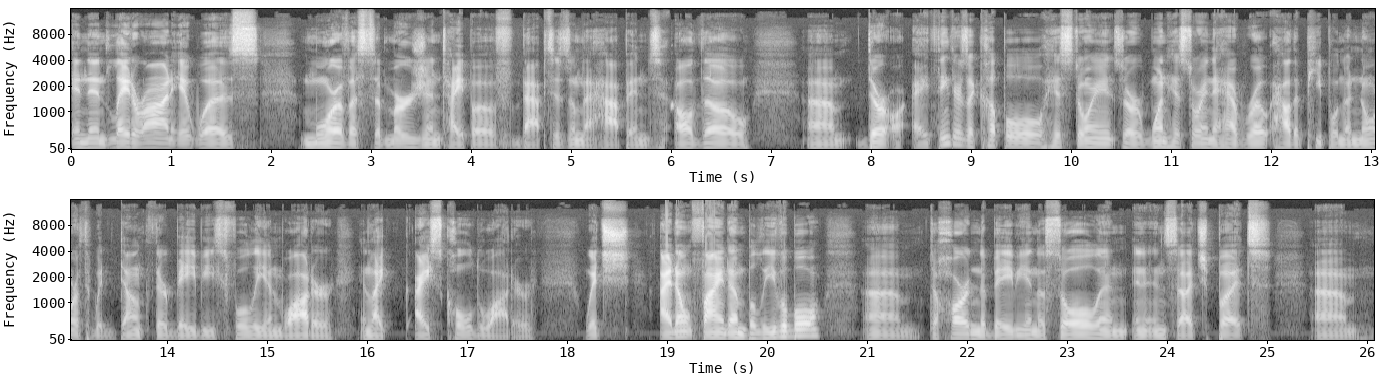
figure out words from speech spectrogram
and then later on, it was more of a submersion type of baptism that happened. Although um, there are, I think there's a couple historians or one historian that have wrote how the people in the north would dunk their babies fully in water in like ice cold water, which I don't find unbelievable um, to harden the baby and the soul and, and, and such. But um,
